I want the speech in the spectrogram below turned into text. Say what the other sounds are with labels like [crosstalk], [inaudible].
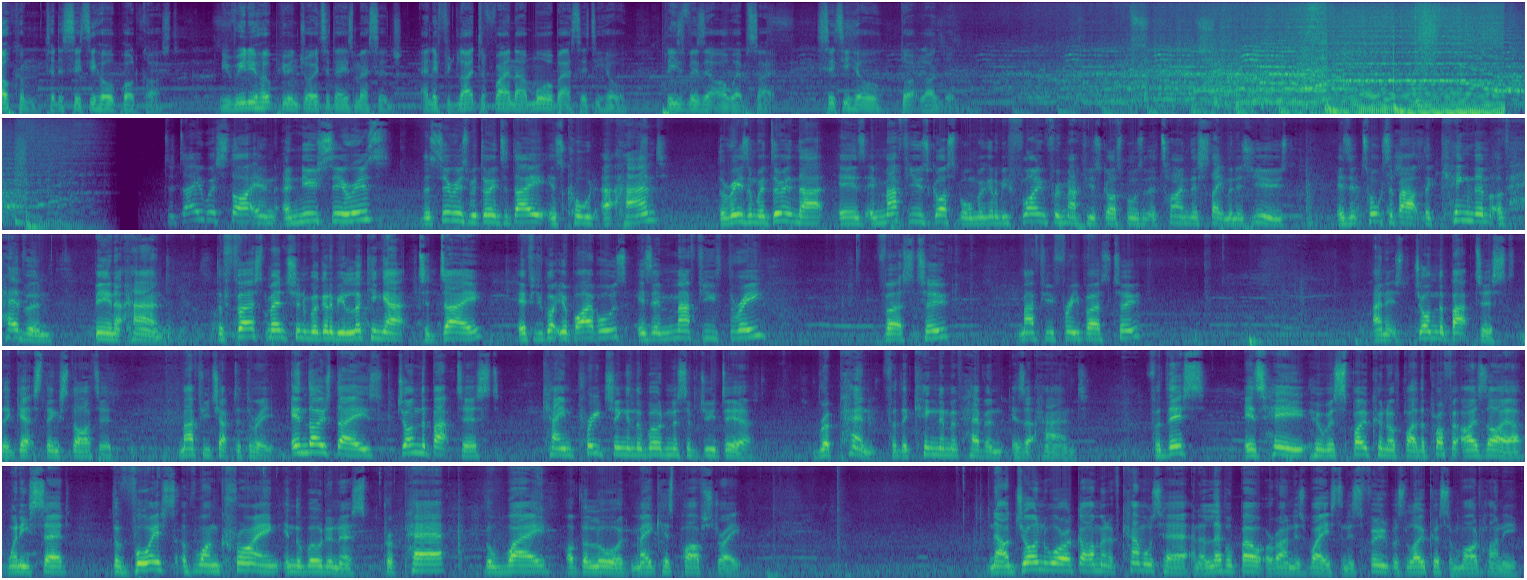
Welcome to the City Hill podcast. We really hope you enjoy today's message, and if you'd like to find out more about City Hill, please visit our website, cityhill.london. Today we're starting a new series. The series we're doing today is called At Hand. The reason we're doing that is in Matthew's Gospel, and we're going to be flowing through Matthew's Gospels at the time this statement is used, is it talks about the kingdom of heaven being at hand. The first mention we're going to be looking at today, if you've got your Bibles, is in Matthew 3, verse 2. Matthew 3, verse 2. And it's John the Baptist that gets things started. Matthew chapter 3. In those days, John the Baptist came preaching in the wilderness of Judea Repent, for the kingdom of heaven is at hand. For this is he who was spoken of by the prophet Isaiah when he said, The voice of one crying in the wilderness, Prepare the way of the Lord, make his path straight. Now John wore a garment of camel's hair and a level belt around his waist, and his food was locusts and wild honey.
